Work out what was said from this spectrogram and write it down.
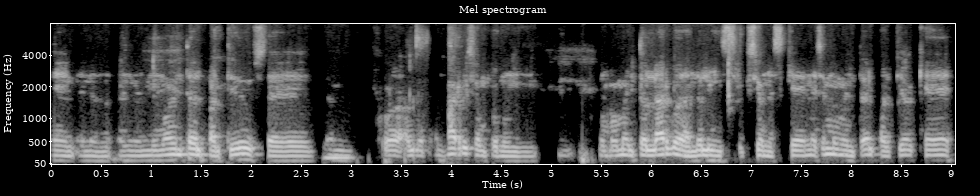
En, en, el, en el momento del partido, usted fue- habló con Harrison por un, un momento largo dándole instrucciones. Que en ese momento del partido, ¿qué,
